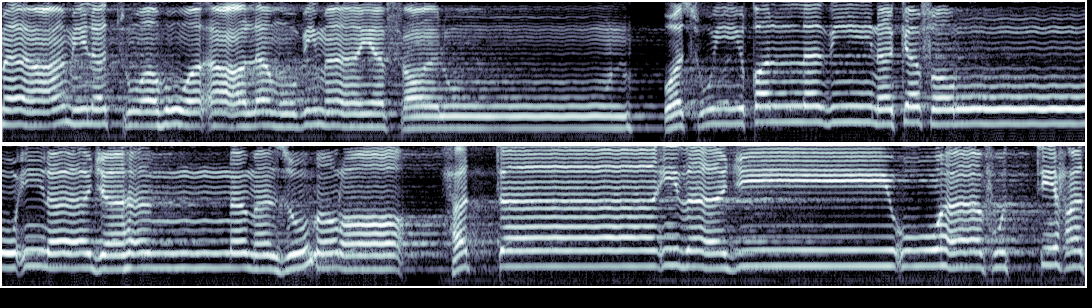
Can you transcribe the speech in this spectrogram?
ما عملت وهو أعلم بما يفعلون. وسويق الذين كفروا إلى جهنم زمرا حتى إذا جيءوها فتحت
